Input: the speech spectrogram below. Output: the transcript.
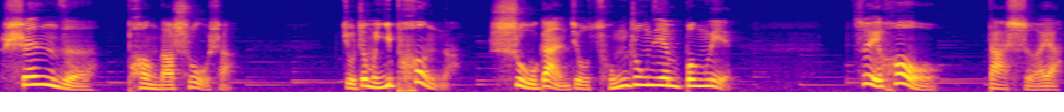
身子碰到树上，就这么一碰啊，树干就从中间崩裂。最后，大蛇呀，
